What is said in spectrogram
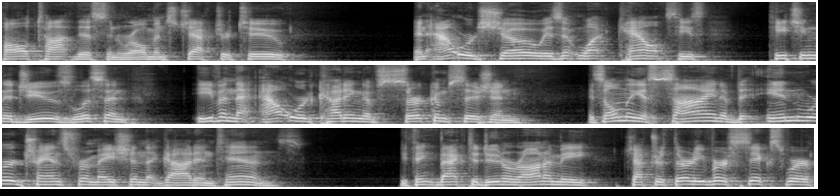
Paul taught this in Romans chapter 2. An outward show isn't what counts. He's teaching the Jews listen, even the outward cutting of circumcision is only a sign of the inward transformation that God intends. You think back to Deuteronomy chapter 30, verse 6, where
